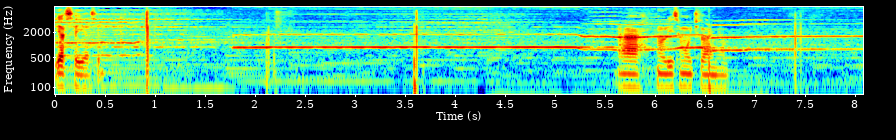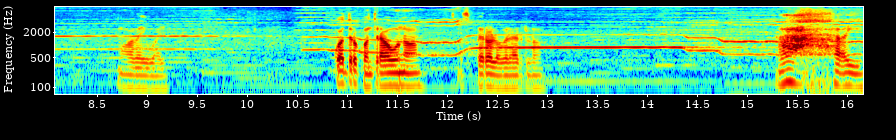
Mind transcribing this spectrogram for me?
ya sé, ya sé. Ah, no le hice mucho daño. No, da igual. 4 contra 1. Espero lograrlo. Ah, ahí.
